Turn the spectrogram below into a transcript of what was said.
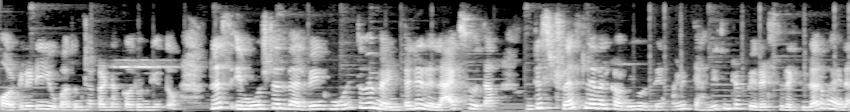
फॉर्टिलिटी योगा तुमच्याकडनं करून घेतो. प्लस इमोशनल वेलबिंगमुळे तुम्ही मेंटली रिलॅक्स होता. तुमचे स्ट्रेस लेवल कमी होते आणि त्याने तुमचे पिरियड्स रेग्युलर व्हायला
